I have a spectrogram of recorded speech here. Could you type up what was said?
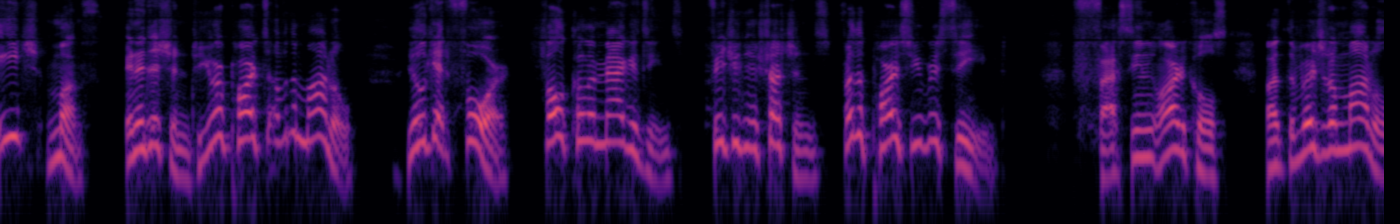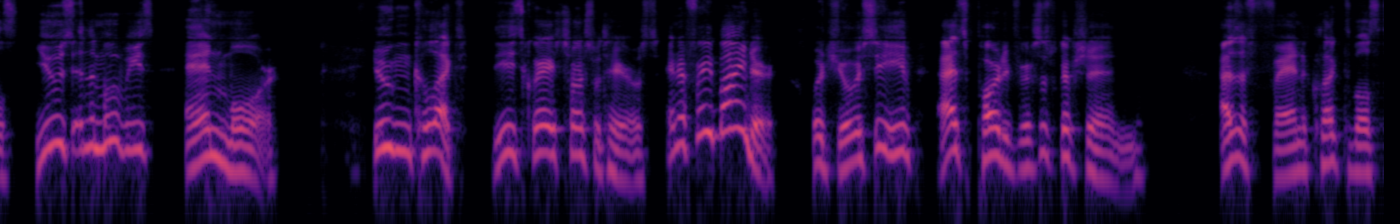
each month, in addition to your parts of the model, you'll get four full color magazines featuring instructions for the parts you've received, fascinating articles about the original models used in the movies, and more. You can collect these great source materials in a free binder, which you'll receive as part of your subscription. As a fan of collectibles,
